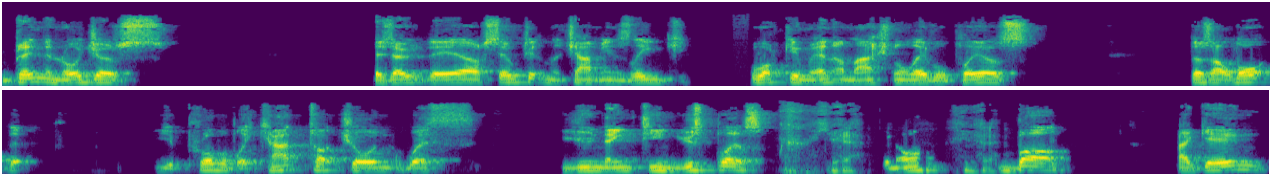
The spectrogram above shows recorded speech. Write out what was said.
Brendan Rodgers is out there, Celtic in the Champions League, working with international level players. There's a lot that you probably can't touch on with U19 youth players. yeah. You know? Yeah. But again,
